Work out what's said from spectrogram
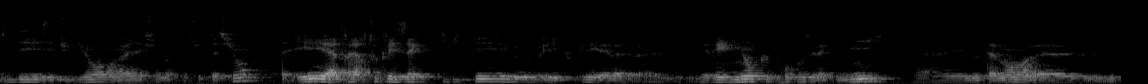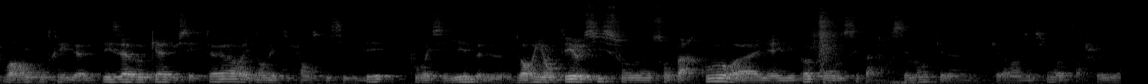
guider les étudiants dans la rédaction de leurs consultations et à travers toutes les activités et toutes les, les réunions que propose la clinique notamment de pouvoir rencontrer des avocats du secteur et dans les différentes spécialités pour essayer bah, d'orienter aussi son, parcours à une époque où on ne sait pas forcément quelle, quelle orientation on va pouvoir choisir.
